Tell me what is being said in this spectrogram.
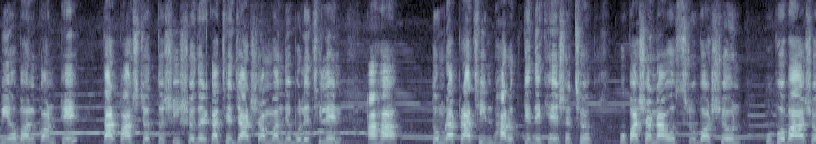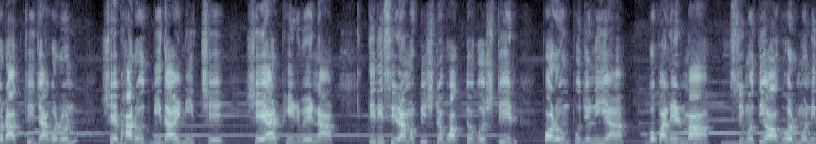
বিহবল কণ্ঠে তার পাশ্চাত্য শিষ্যদের কাছে যার সম্বন্ধে বলেছিলেন, আহা তোমরা প্রাচীন ভারতকে দেখে এসেছ। উপাসনা, অশ্রু বর্ষণ, উপবাস ও রাত্রি জাগরণ, সে ভারত বিদায় নিচ্ছে, সে আর ফিরবে না। তিনি শ্রীরামকৃষ্ণ ভক্ত গোষ্ঠীর পরম পূজনীয়া গোপালের মা, শ্রীমতী অঘোরমণি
